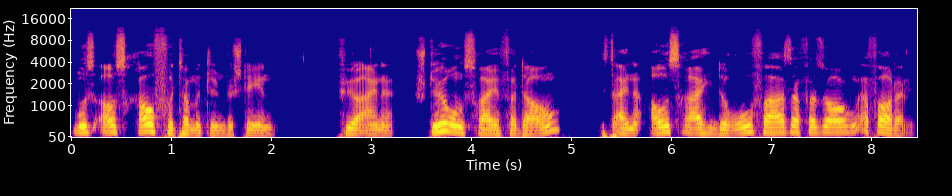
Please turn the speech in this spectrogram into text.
muss aus Rauffuttermitteln bestehen. Für eine störungsfreie Verdauung ist eine ausreichende Rohfaserversorgung erforderlich.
